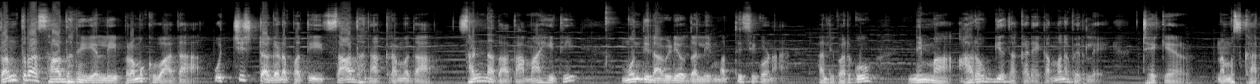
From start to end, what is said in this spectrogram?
ತಂತ್ರ ಸಾಧನೆಯಲ್ಲಿ ಪ್ರಮುಖವಾದ ಉಚ್ಚಿಷ್ಟ ಗಣಪತಿ ಸಾಧನಾ ಕ್ರಮದ ಸಣ್ಣದಾದ ಮಾಹಿತಿ ಮುಂದಿನ ವಿಡಿಯೋದಲ್ಲಿ ಮತ್ತೆ ಸಿಗೋಣ ಅಲ್ಲಿವರೆಗೂ ನಿಮ್ಮ ಆರೋಗ್ಯದ ಕಡೆ ಗಮನವಿರಲಿ. ಟೇಕ್ ಕೇರ್ ನಮಸ್ಕಾರ.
